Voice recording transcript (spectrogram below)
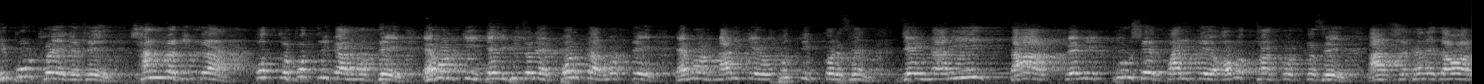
রিপোর্ট হয়ে গেছে, সাংবাদিকরা পত্র পত্রিকার মধ্যে, এমনকি টেলিভিশনের পর্দার মধ্যে এমন নারীকে উপস্থিত করেছেন যে নারী তার প্রেমিক পুরুষের বাড়িতে অবস্থান করতেছে আর সেখানে যাওয়ার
